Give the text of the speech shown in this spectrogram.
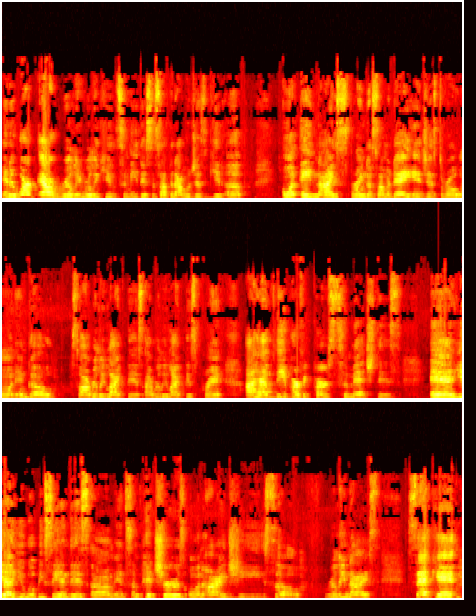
And it worked out really, really cute to me. This is something I would just get up on a nice spring or summer day and just throw on and go. So I really like this. I really like this print. I have the perfect purse to match this. And yeah, you will be seeing this um, in some pictures on IG. So really nice. Second,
